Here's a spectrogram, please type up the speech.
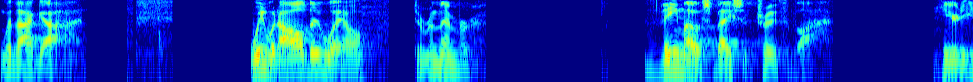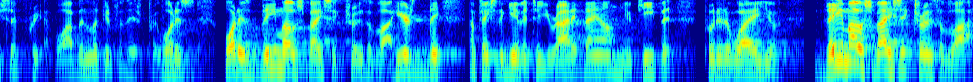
with thy God we would all do well to remember the most basic truth of life. Here he said, Boy, I've been looking for this. What is, what is the most basic truth of life? Here's the, I'm fixing to give it to you. Write it down, you keep it, put it away. You, the most basic truth of life.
